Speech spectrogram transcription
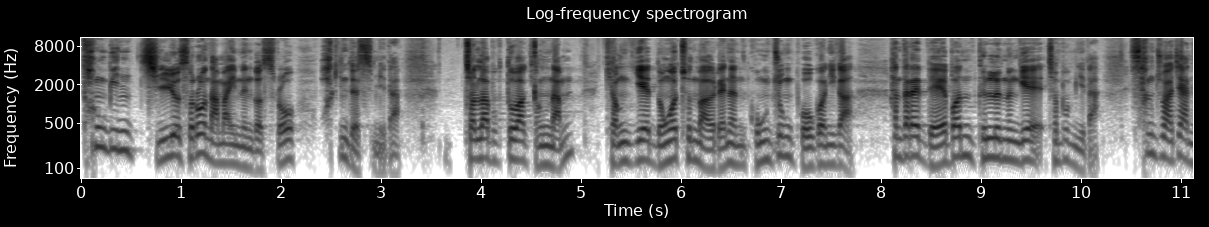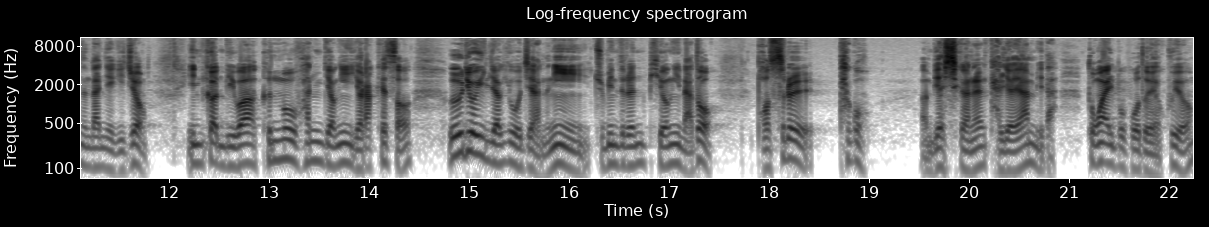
텅 빈 진료소로 남아있는 것으로 확인됐습니다. 전라북도와 경남, 경기의 농어촌 마을에는 공중보건의가 한 달에 네 번 들르는 게 전부입니다. 상주하지 않는다는 얘기죠. 인건비와 근무 환경이 열악해서 의료 인력이 오지 않으니 주민들은 비용이 나도 버스를 타고 몇 시간을 달려야 합니다. 동아일보 보도였고요.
